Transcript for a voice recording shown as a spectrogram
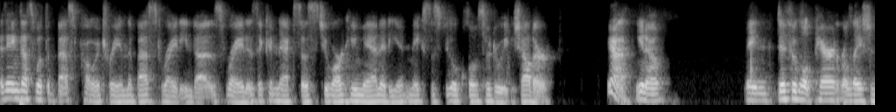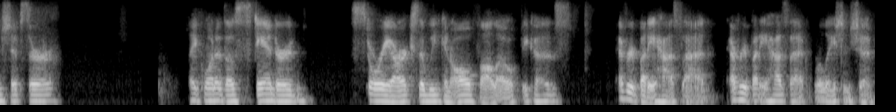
I think that's what the best poetry and the best writing does, right? Is it connects us to our humanity and makes us feel closer to each other. Yeah, you know, I mean, difficult parent relationships are like one of those standard story arcs that we can all follow because everybody has that. Everybody has that relationship,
